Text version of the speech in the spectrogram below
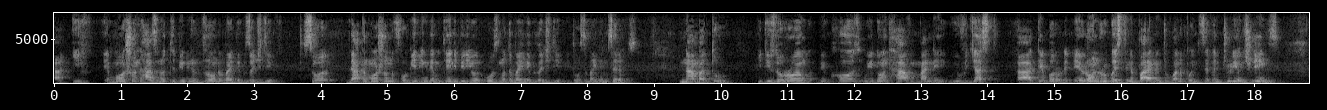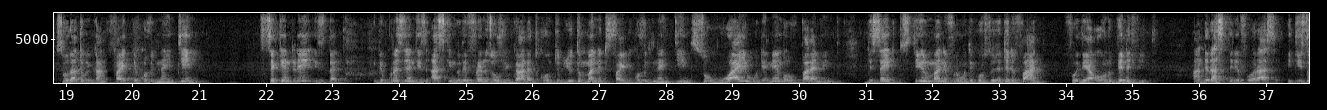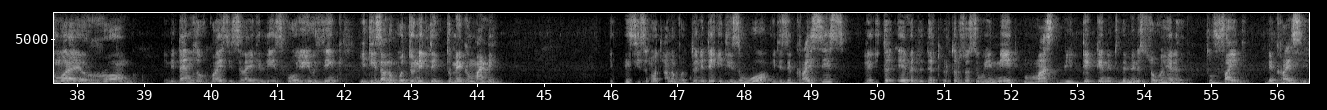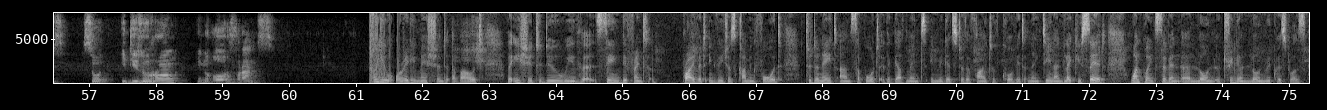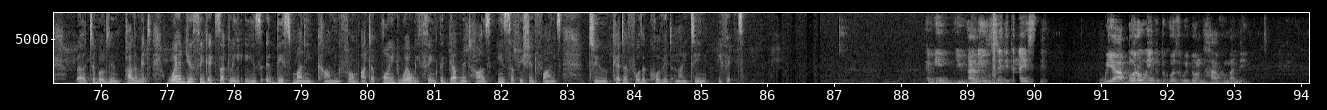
uh, if a motion has not been drawn by the executive. So that motion for giving them 10 billion was not by the executive, it was by themselves. Number two, it is wrong because we don't have money. We've just uh, tabled a loan request in parliament of 1.7 trillion shillings so that we can fight the COVID-19. Secondly, is that the president is asking the friends of Uganda to contribute money to fight COVID-19. So why would a member of parliament decide to steal money from the consolidated fund for their own benefit? And lastly, for us, it is morally wrong in the times of crisis like this, for you, you think it is an opportunity to make money. This is not an opportunity, it is a war, it is a crisis. Every little resource we need must be taken to the Ministry of Health to fight the crisis. So it is wrong in all fronts. You already mentioned about the issue to do with seeing different private individuals coming forward to donate and support the government in regards to the fight of COVID-19. And like you said, 1.7 uh, loan, trillion loan request was uh, tabled in Parliament. Where do you think exactly is this money coming from at a point where we think the government has insufficient funds to cater for the COVID-19 effects? I mean, you, and you said it nicely. We are borrowing because we don't have money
